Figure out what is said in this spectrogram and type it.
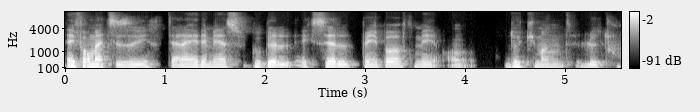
informatisé, talent LMS, Google, Excel, peu importe, mais on documente le tout.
